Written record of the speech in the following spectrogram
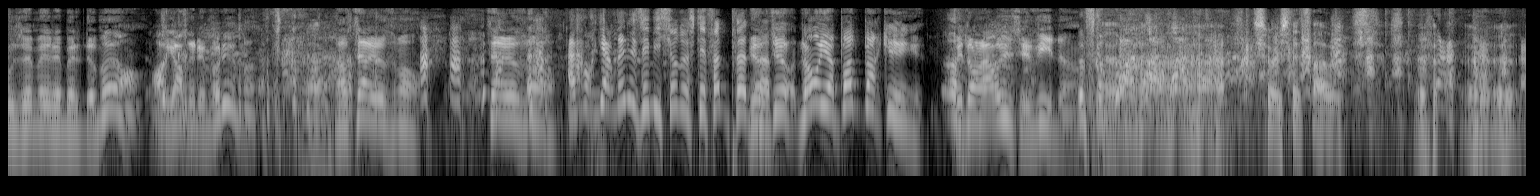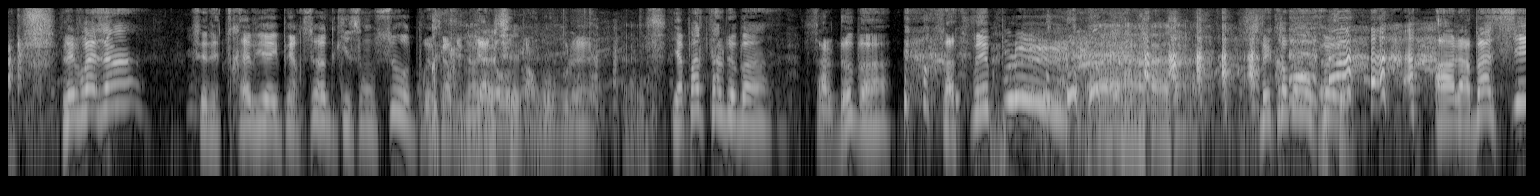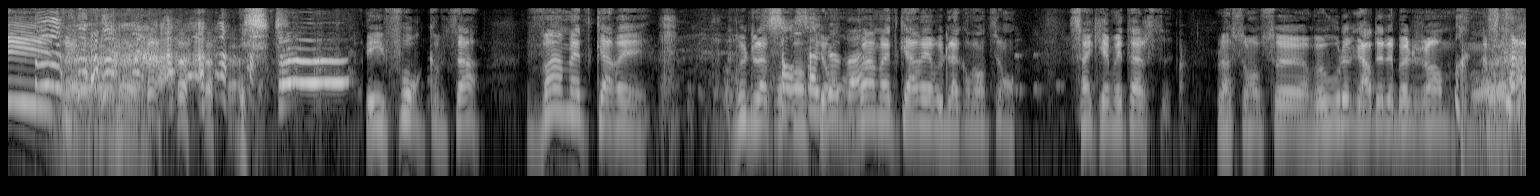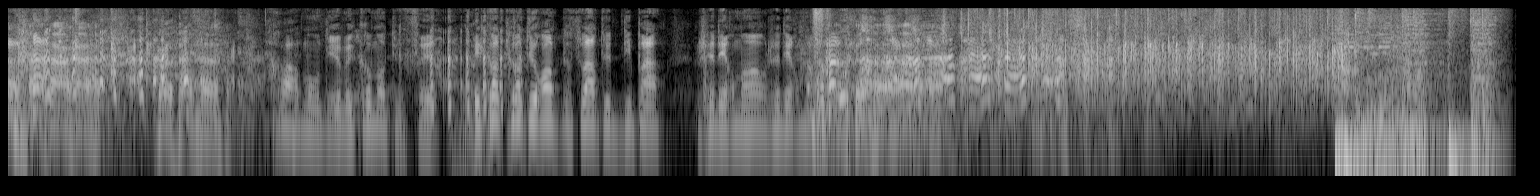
vous aimez les belles demeures, regardez les volumes. Non, sérieusement. Sérieusement. Ah, vous regardez les émissions de Stéphane Plaza Bien sûr. Non, il n'y a pas de parking. Mais dans la rue, c'est vide. hein. Je sais ça, oui. Les voisins, c'est des très vieilles personnes qui sont sourdes pour faire du piano autant que vous voulez. Il n'y a pas de salle de bain. Salle de bain, ça se fait plus. Mais comment on fait? À la bassine Et ils fourrent comme ça 20 mètres carrés rue de la Sans salle de Convention. bain. 20 mètres carrés rue de la Convention. Cinquième étage, l'ascenseur. Vous voulez garder les belles jambes Bon. Ah mon Dieu, mais comment tu fais? Et quand, quand tu rentres le soir, tu te dis pas, j'ai des remords, j'ai des remords.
